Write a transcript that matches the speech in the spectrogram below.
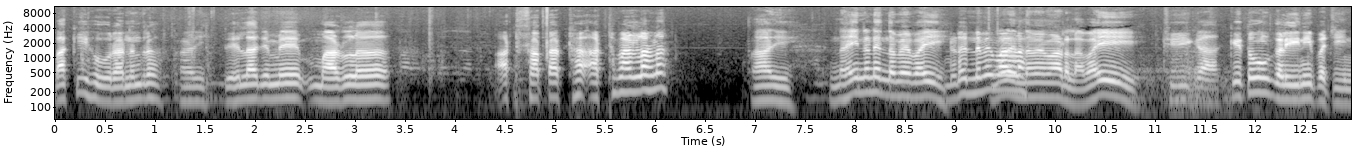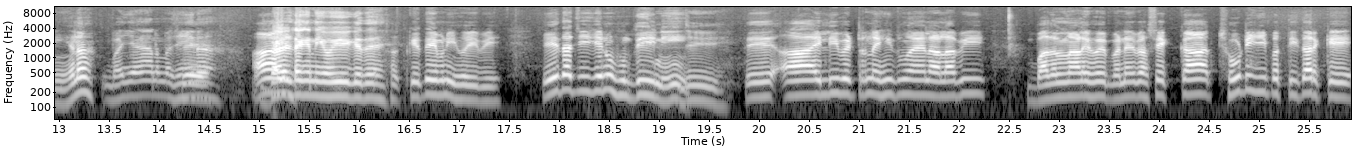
ਬਾਕੀ ਹੋਰ ਆਨੰਦਰ ਹਾਂਜੀ। ਦੇਖ ਲੈ ਜਿਵੇਂ ਮਾਡਲ 8 7 8 8 ਮਾਡਲ ਆ ਹਨਾ? ਹਾਂਜੀ। ਨਹੀਂ 99 ਬਾਈ। 99 ਮਾਡਲ ਆ? ਨਵੇਂ ਮਾਡਲ ਆ ਬਾਈ। ਠੀਕ ਆ ਕਿਤੋਂ ਗਲੀ ਨਹੀਂ ਪਚੀ ਨਹੀਂ ਹਨਾ? ਬਾਈ ਐਨ ਮਸ਼ੀਨ। ਆਹ ਬਿਲਡਿੰਗ ਨਹੀਂ ਹੋਈ ਕਿਤੇ। ਕਿਤੇ ਵੀ ਨਹੀਂ ਹੋਈ ਵੀ। ਇਹ ਤਾਂ ਚੀਜ਼ ਇਹਨੂੰ ਹੁੰਦੀ ਹੀ ਨਹੀਂ ਜੀ। ਤੇ ਆ ਐਲੀਵੇਟਰ ਨਹੀਂ ਤੂੰ ਐ ਲਾ ਲਾ ਵੀ ਬਦਲਣ ਵਾਲੇ ਹੋਏ ਬਣੇ ਬਸ ਇੱਕ ਆ ਛੋਟੀ ਜੀ ਪੱਤੀ ਧਰ ਕੇ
